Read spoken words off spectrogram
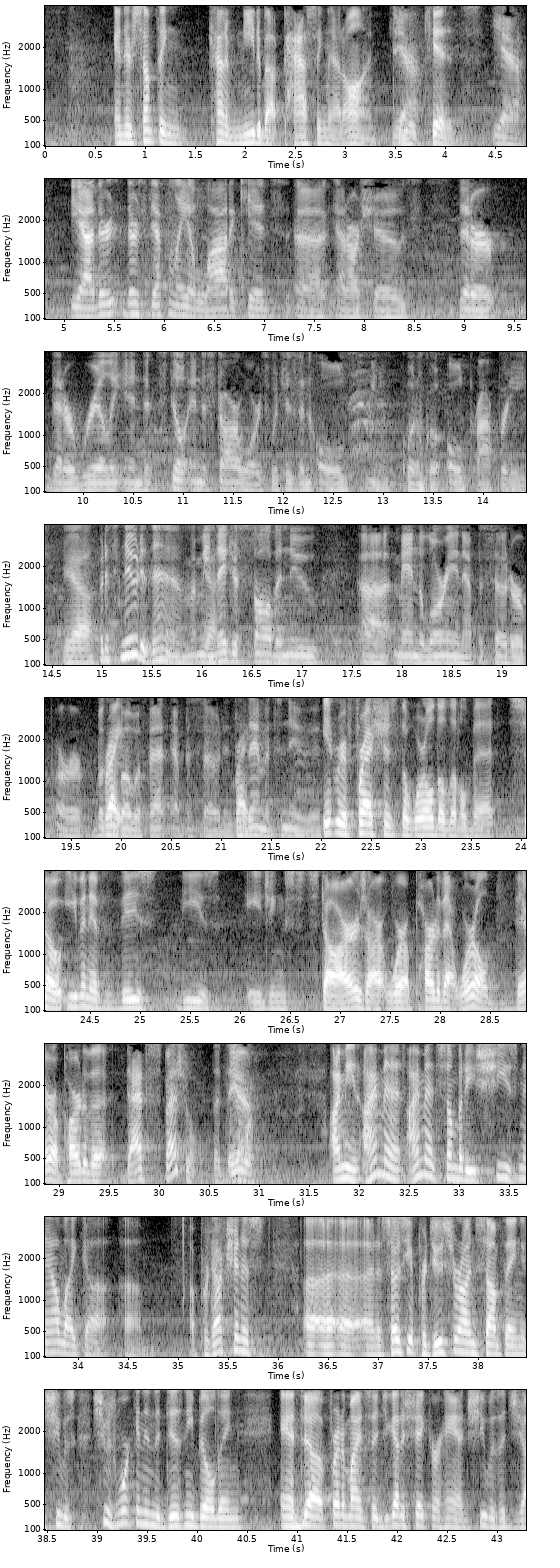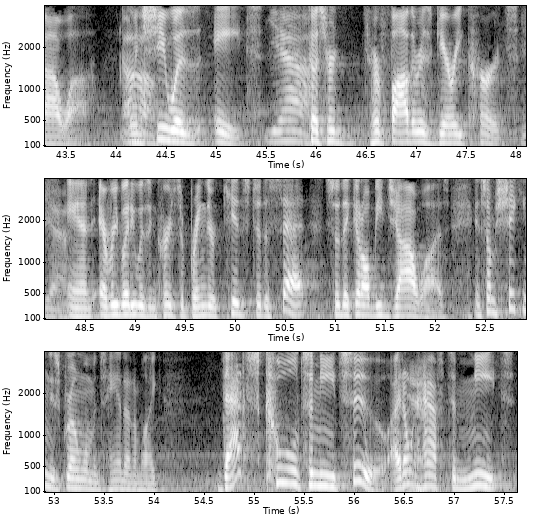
and there's something kind of neat about passing that on to Yeah. your kids Yeah, yeah. There, there's definitely a lot of kids uh, at our shows that are that are really into still into Star Wars, which is an old, you know, quote unquote old property. Yeah. But it's new to them. I mean, Yeah. they just saw the new uh, Mandalorian episode or, or Book Right. of Boba Fett episode, and to Right. them it's new. it refreshes the world a little bit. So even if these these aging stars are were a part of that world, they're a part of the. That's special that they Yeah. were. I mean, I met I met somebody. She's now like a um, a productionist, uh, uh, an associate producer on something. She was she was working in the Disney building, and uh, a friend of mine said you got to shake her hand. She was a Jawa. When Oh. she was eight, Yeah. because her her father is Gary Kurtz, Yeah. and everybody was encouraged to bring their kids to the set so they could all be Jawas. And so I'm shaking this grown woman's hand, and I'm like, "That's cool to me too. I don't Yeah. have to meet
